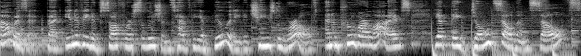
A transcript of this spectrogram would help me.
How is it that innovative software solutions have the ability to change the world and improve our lives, yet they don't sell themselves?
